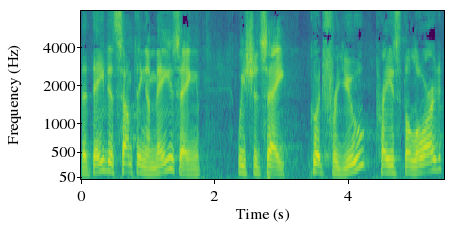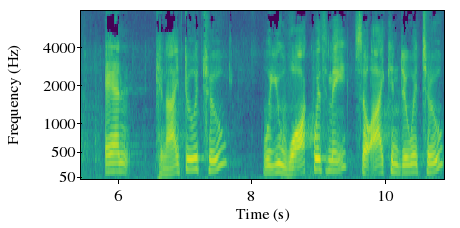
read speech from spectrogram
that they did something amazing, we should say, Good for you, praise the Lord, and can I do it too? Will you walk with me so I can do it too?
